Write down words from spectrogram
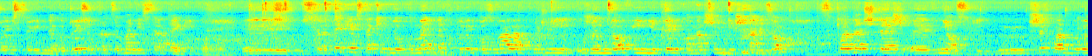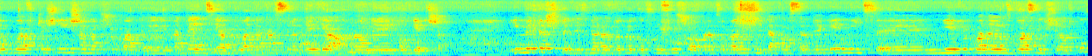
to jest co innego. To jest opracowanie strategii. Y, Strategia jest takim dokumentem, który pozwala później urzędowi i nie tylko naszym mieszkańcom składać też y, wnioski. Mm, Przykład był, jak była wcześniejsza na przykład y, kadencja, była taka strategia ochrony powietrza. I my też wtedy z Narodowego Funduszu opracowaliśmy taką strategię, nic y, nie wykładając własnych środków,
